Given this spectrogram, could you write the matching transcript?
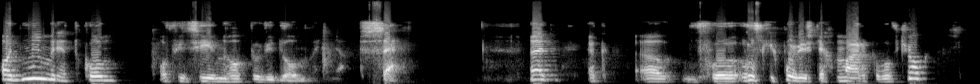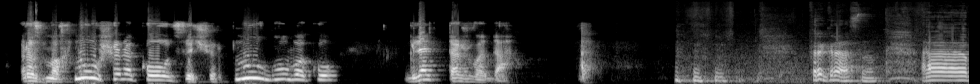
одним рядком офіційного повідомлення. Все. Знаєте, як е, в русських повістях Марк Вовчок размахнул широко, зачерпнул глубоко, глядь, та ж вода. Прекрасно. Е,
